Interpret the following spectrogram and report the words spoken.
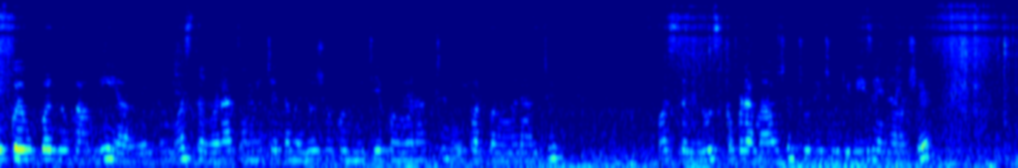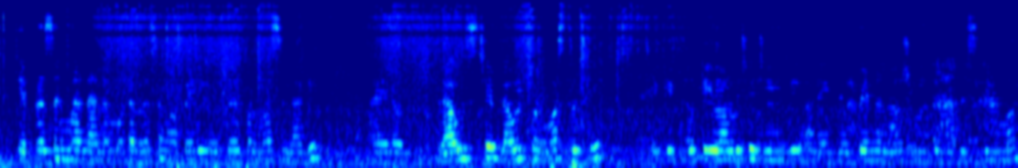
એ કોઈ ઉપરનું કામ નહીં આવે. એકદમ મસ્ત વણાટનું નીચે તમે જોઈ શકો, નીચે પણ વણાટ છે ને ઉપર પણ વણાટ છે. મસ્ત લૂઝ કપડામાં આવશે, છોટી છોટી ડિઝાઇન આવશે. જે પ્રસંગમાં, નાના મોટા પ્રસંગમાં પહેરી હોય તો પણ મસ્ત લાગે. આ એનો બ્લાઉઝ છે બ્લાઉઝ પણ મસ્ત છે. એક એક બુટ્ટી વાળું છે જી અને એકદમ પેનલ આવશે એકદમ આપણે સ્લીવમાં.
